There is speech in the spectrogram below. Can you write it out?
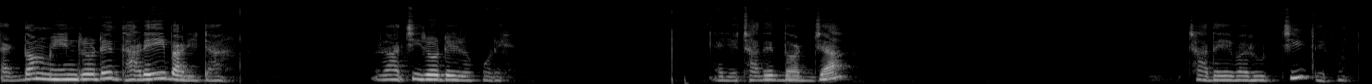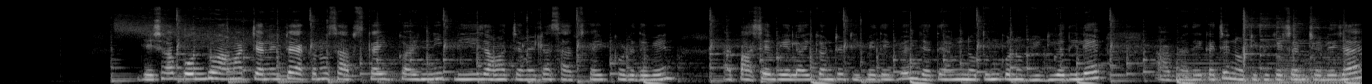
একদম মেন রোডের ধারেই বাড়িটা, রাঁচি রোডের ওপরে। এই যে ছাদের দরজা। ছাদে এবার উঠছি দেখুন। যেসব বন্ধু আমার চ্যানেলটা এখনও সাবস্ক্রাইব করেননি, প্লিজ আমার চ্যানেলটা সাবস্ক্রাইব করে দেবেন আর পাশে বেল আইকনটা টিপে দেখবেন যাতে আমি নতুন কোনো ভিডিও দিলে আপনাদের কাছে নোটিফিকেশান চলে যায়।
